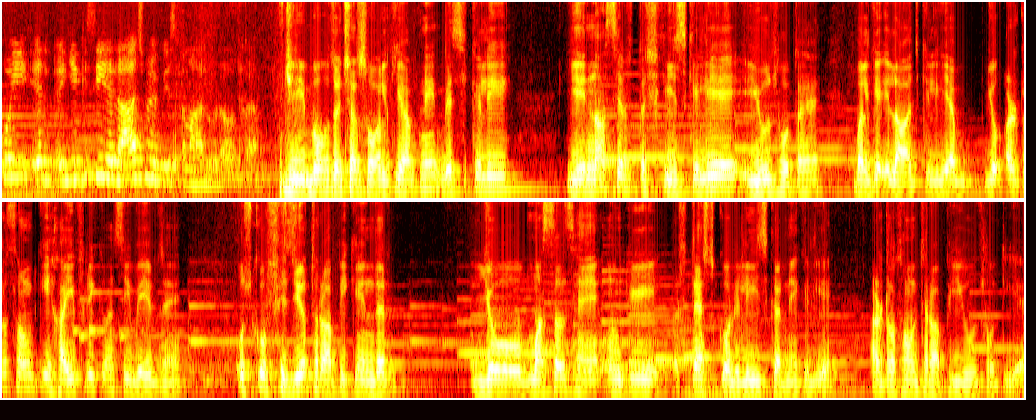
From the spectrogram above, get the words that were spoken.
कोई ये किसी इलाज में भी इस्तेमाल हो रहा होता है? जी बहुत अच्छा सवाल किया आपने। बेसिकली ये ना सिर्फ़ तशखीस के लिए यूज़ होता है, बल्कि इलाज के लिए अब जो अल्ट्रासाउंड की हाई फ्रीक्वेंसी वेव्स हैं, उसको फिजियोथेरापी के अंदर जो मसल्स हैं, उनकी स्ट्रेस को रिलीज़ करने के लिए अल्ट्रासाउंड थेरापी यूज़ होती है।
